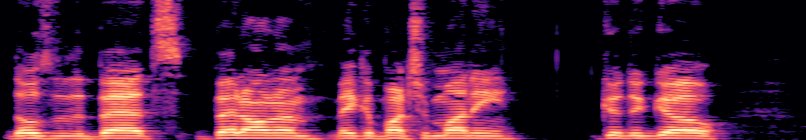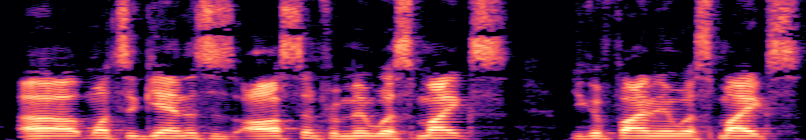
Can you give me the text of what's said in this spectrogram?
Those are the bets. Bet on them, make a bunch of money. Good to go. Uh, once again, this is Austin from Midwest Mikes. You can find Midwest Mikes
